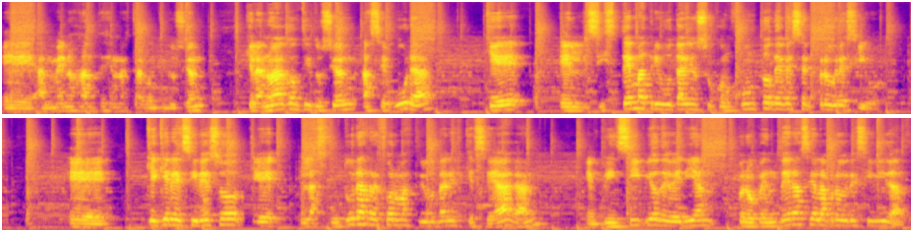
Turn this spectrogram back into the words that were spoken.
eh, al menos antes en nuestra constitución, que la nueva constitución asegura que el sistema tributario en su conjunto debe ser progresivo. ¿Qué quiere decir eso? Que las futuras reformas tributarias que se hagan, en principio deberían propender hacia la progresividad.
